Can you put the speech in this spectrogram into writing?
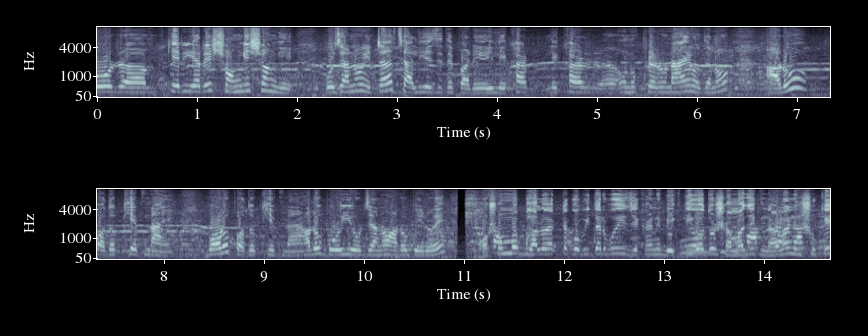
ওর কেরিয়ারের সঙ্গে সঙ্গে ও যেন এটা চালিয়ে যেতে পারে। এই লেখার লেখার অনুপ্রেরণায় ও যেন আরও পদক্ষেপ নেয়, বড় পদক্ষেপ নেয় আরও বই ওর যেন আরও বেরোয়। অসম্ভব ভালো একটা কবিতার বই যেখানে ব্যক্তিগত, সামাজিক, নানান ইস্যুকে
